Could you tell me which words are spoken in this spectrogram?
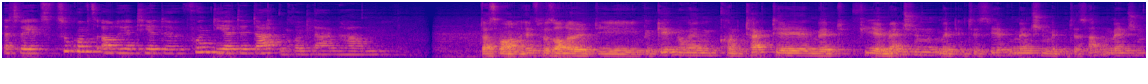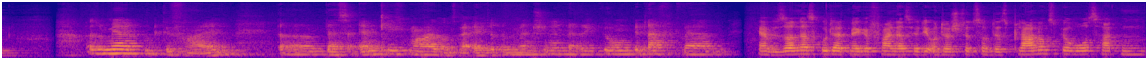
Dass wir jetzt zukunftsorientierte, fundierte Datengrundlagen haben. Das waren insbesondere die Begegnungen, Kontakte mit vielen Menschen, mit interessierten Menschen, mit interessanten Menschen. Also mir hat gut gefallen, äh, dass endlich mal unsere älteren Menschen in der Region bedacht werden. Ja, besonders gut hat mir gefallen, dass wir die Unterstützung des Planungsbüros hatten,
